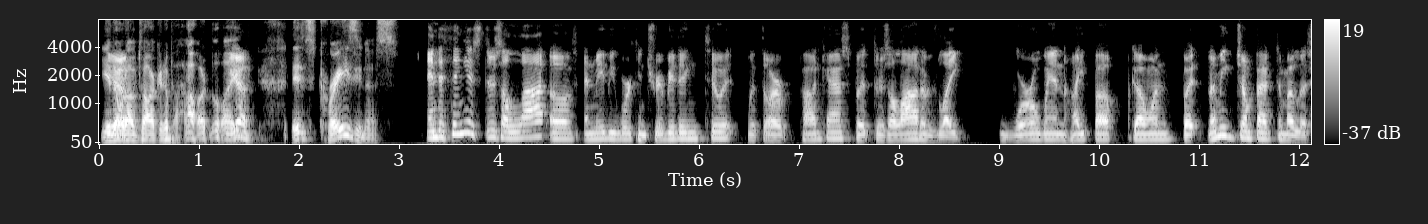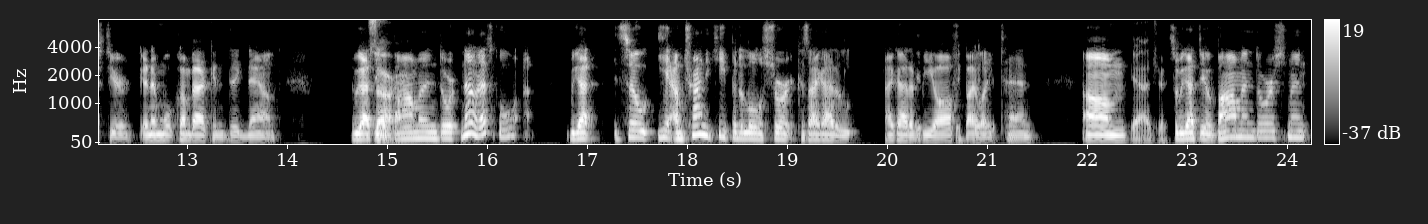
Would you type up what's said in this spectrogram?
You know what I'm talking about? Like, Yeah. it's craziness. And the thing is, there's a lot of, and maybe we're contributing to it with our podcast, but there's a lot of like whirlwind hype up going. But let me jump back to my list here, and then we'll come back and dig down. We got the Obama endorse. No, that's cool. We got so yeah. I'm trying to keep it a little short because I gotta I gotta be off by like ten. Um, Gotcha. so we got the Obama endorsement.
